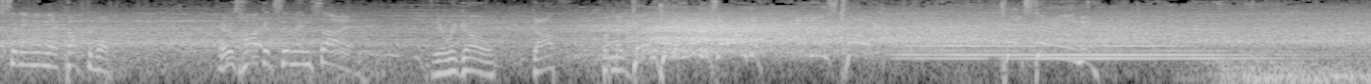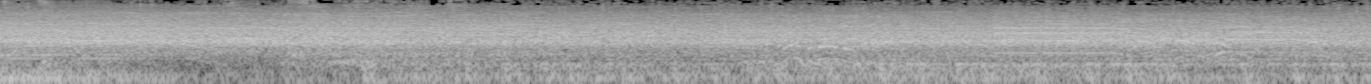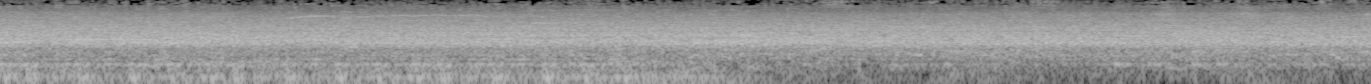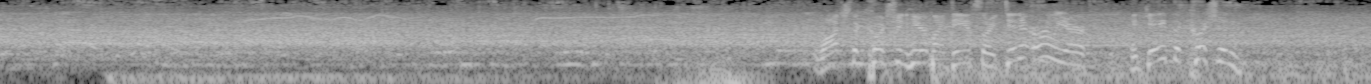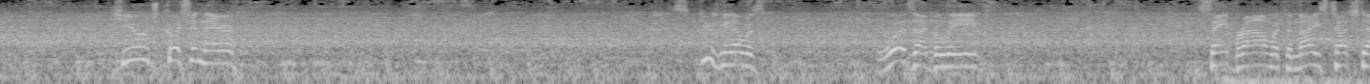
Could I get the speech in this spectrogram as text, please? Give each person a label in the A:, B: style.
A: sitting in there comfortable. There's Hockenson inside.
B: Here we go. Goff from the gun
A: Watch the cushion here by Dantzler. He did it earlier and gave the cushion. Huge cushion there. Excuse me, that was Woods, I believe. St. Brown with a nice touchdown.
